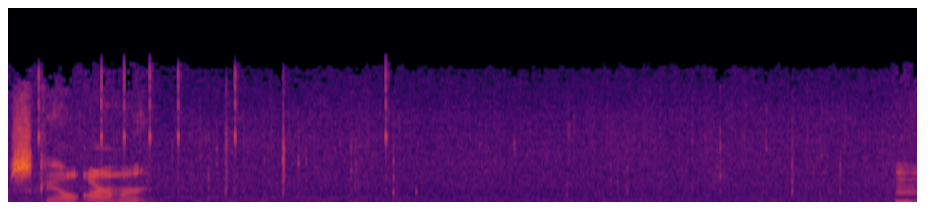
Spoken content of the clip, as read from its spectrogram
Scale armor. Hmm.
